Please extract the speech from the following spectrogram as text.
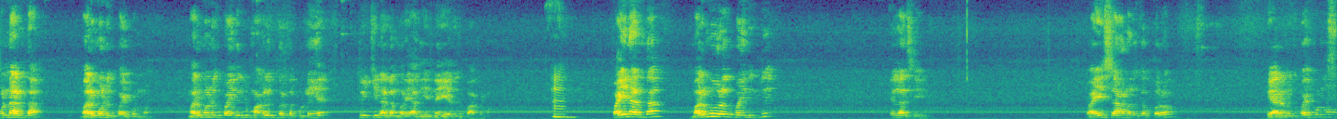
பொண்ணா இருந்தால் மருமகனுக்கு பயப்படணும். மருமகனுக்கு பயந்துக்கிட்டு மகளுக்கு பிறந்த பிள்ளைய தூக்கி நல்ல முறையாக அது என்ன ஏதுன்னு பார்க்கணும். ம். பையனா இருந்தால் மருமகளுக்கு பயந்துக்கிட்டு எல்லாம் செய்யணும் வயசானதுக்கப்புறம் பேரனுக்கு பயப்படணும்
